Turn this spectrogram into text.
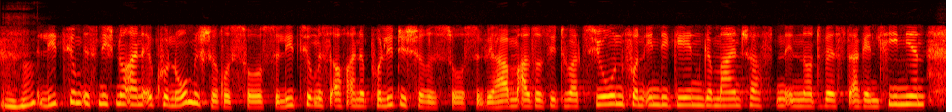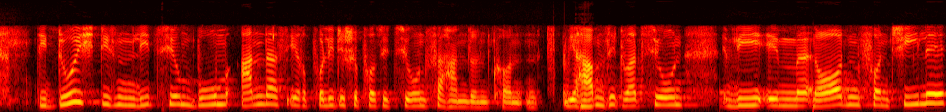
Mhm. Lithium ist nicht nur eine ökonomische Ressource, Lithium ist auch eine politische Ressource. Wir haben also Situationen von indigenen Gemeinschaften in Nordwestargentinien, die durch diesen Lithiumboom anders ihre politische Position verhandeln konnten. Wir haben Situationen wie im Norden von Chile,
